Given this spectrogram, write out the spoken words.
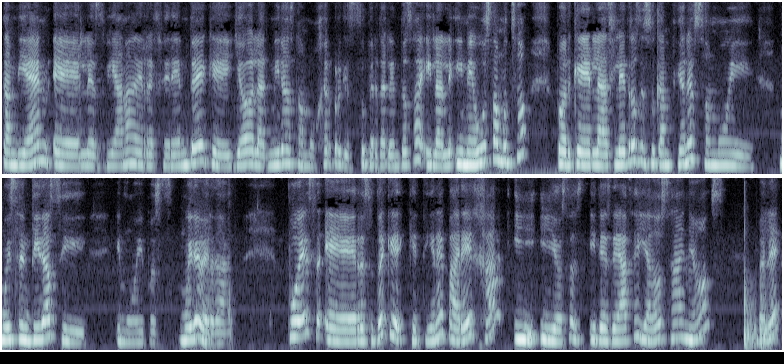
también eh, lesbiana de referente, que yo la admiro a esta mujer porque es súper talentosa y, y me gusta mucho porque las letras de sus canciones son muy, muy sentidas y, y muy, pues, muy de verdad. Pues eh, resulta que, tiene pareja y, y, desde hace ya dos años, ¿vale?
